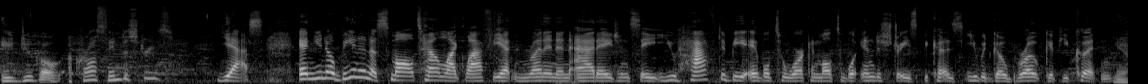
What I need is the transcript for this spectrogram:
you do go across industries? Yes. And you know, being in a small town like Lafayette and running an ad agency, you have to be able to work in multiple industries because you would go broke if you couldn't. Yeah.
